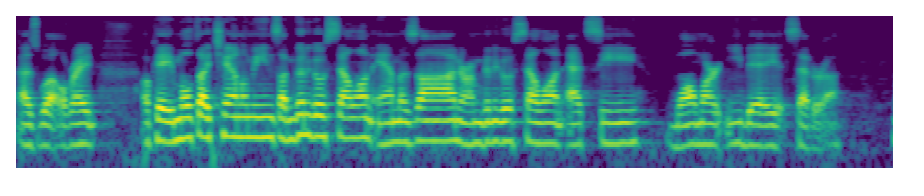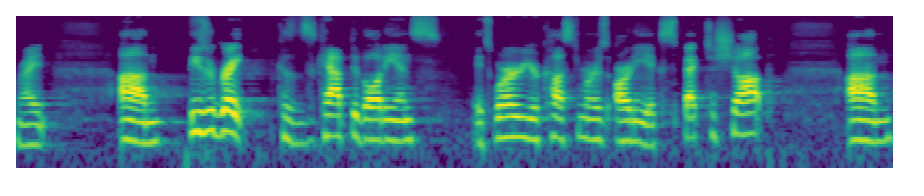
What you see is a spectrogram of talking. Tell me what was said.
as well, right? Okay, multi-channel means I'm going to go sell on Amazon or I'm going to go sell on Etsy, Walmart, eBay, et cetera, right? Um, these are great because it's a captive audience. It's where your customers already expect to shop. Um,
